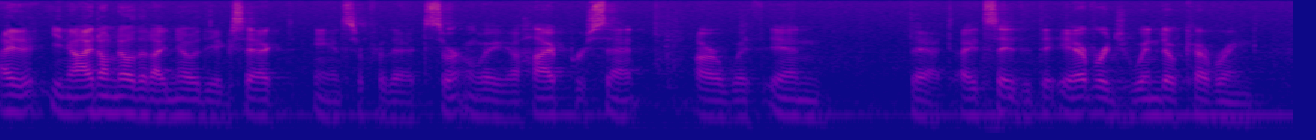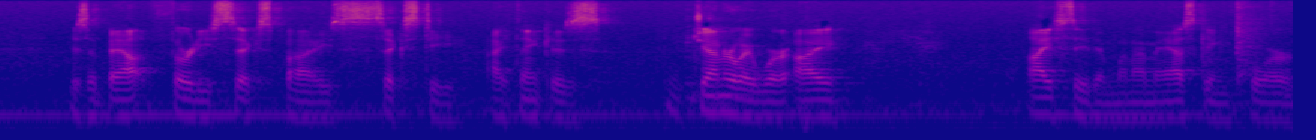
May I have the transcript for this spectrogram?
I, you know, I don't know that I know the exact answer for that. Certainly, a high percent are within that. I'd say that the average window covering is about 36 by 60, I think is generally where I, I see them when I'm asking for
